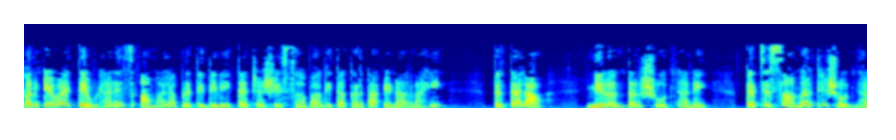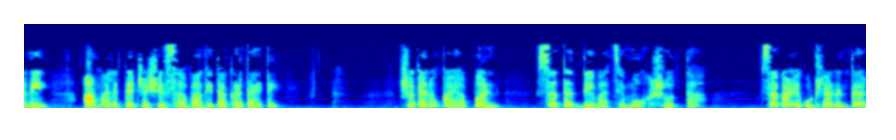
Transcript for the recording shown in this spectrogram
पण केवळ तेवढ्यानेच आम्हाला प्रतिदिनी त्याच्याशी सहभागिता करता येणार नाही तर त्याला निरंतर शोधण्याने त्याचे सामर्थ्य शोधण्याने आम्हाला त्याच्याशी सहभागिता करता येते. श्रोत्यानो काय आपण सतत देवाचे मुख शोधता? सकाळी उठल्यानंतर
